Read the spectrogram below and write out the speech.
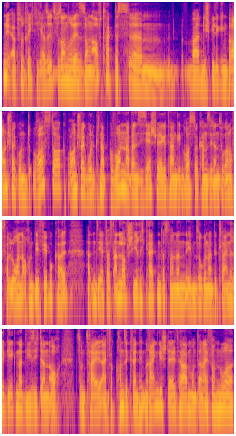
Nee, absolut richtig. Also insbesondere der Saisonauftakt, das ähm, waren die Spiele gegen Braunschweig und Rostock. Braunschweig wurde knapp gewonnen, aber dann sie sehr schwer getan. Gegen Rostock haben sie dann sogar noch verloren. Auch im DFB-Pokal hatten sie etwas Anlaufschwierigkeiten. Das waren dann eben sogenannte kleinere Gegner, die sich dann auch zum Teil einfach konsequent hinten reingestellt haben und dann einfach nur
